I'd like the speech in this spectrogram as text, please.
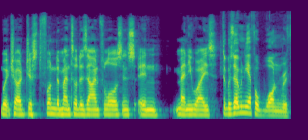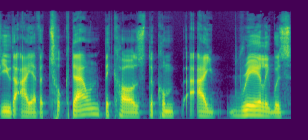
which are just fundamental design flaws in in many ways. There was only ever one review that I ever took down because the com- I really was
